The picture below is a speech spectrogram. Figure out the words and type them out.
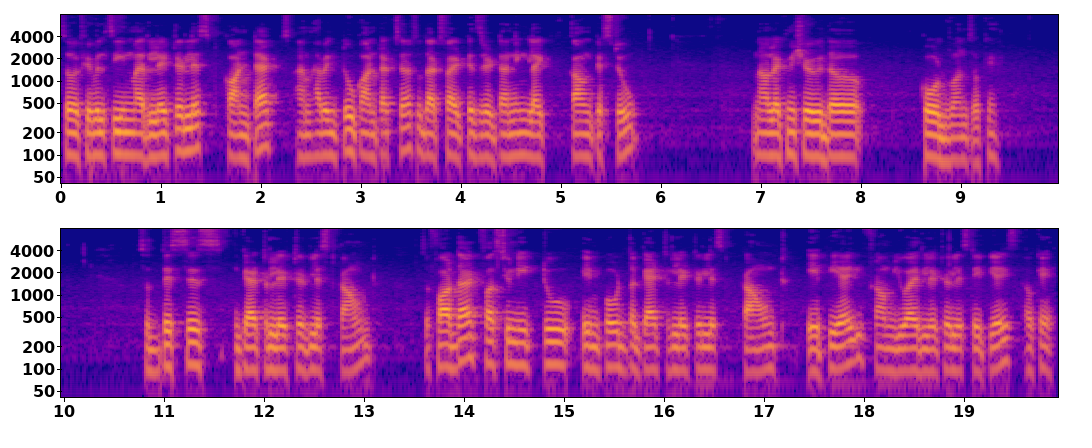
So if you will see in my related list contacts i'm having two contacts here. So that's why it is returning like count is two. Now let me show you the code ones okay so this is get related list count so for that, first you need to import the get related list count API from UI related list APIs. Okay.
